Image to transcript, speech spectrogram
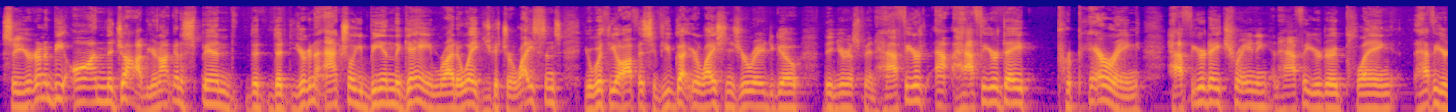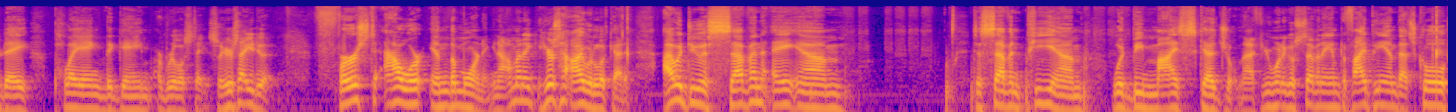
So you're going to be on the job. You're not going to spend the you're going to actually be in the game right away because you get your license. You're with the office. If you've got your license, you're ready to go. Then you're going to spend half of your half of your day preparing, half of your day training, and half of your day playing. Half of your day playing the game of real estate. So here's how you do it. First hour in the morning. Now I'm gonna. Here's how I would look at it. I would do a 7 a.m to 7 p.m. would be my schedule. Now, if you want to go 7 a.m. to 5 p.m., that's cool.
